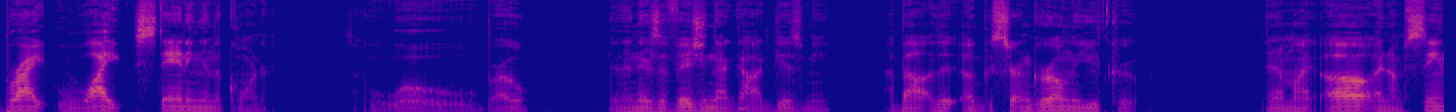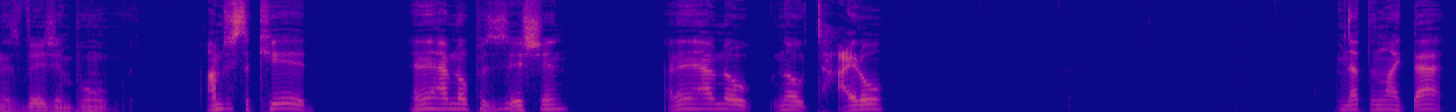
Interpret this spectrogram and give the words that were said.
bright white, standing in the corner. Like, whoa, bro. And then there's a vision that God gives me about the, a certain girl in the youth group. And I'm like, oh, and I'm seeing this vision. Boom. I'm just a kid. I didn't have no position. I didn't have no no title. Nothing like that.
